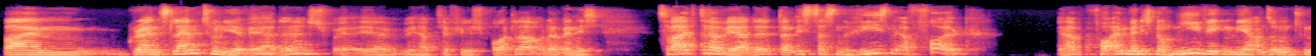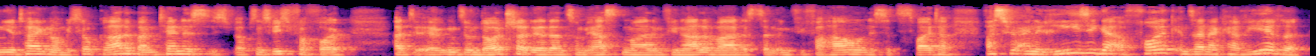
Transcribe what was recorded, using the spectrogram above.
beim Grand Slam Turnier werde, ihr habt ja viele Sportler, oder wenn ich Zweiter werde, dann ist das ein Riesenerfolg. Ja, vor allem, wenn ich noch nie wegen mir an so einem Turnier teilgenommen habe. Ich glaube, gerade beim Tennis, ich habe es nicht richtig verfolgt, hat irgendein so Deutscher, der dann zum ersten Mal im Finale war, das dann irgendwie verhauen, ist jetzt Zweiter. Was für ein riesiger Erfolg in seiner Karriere,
